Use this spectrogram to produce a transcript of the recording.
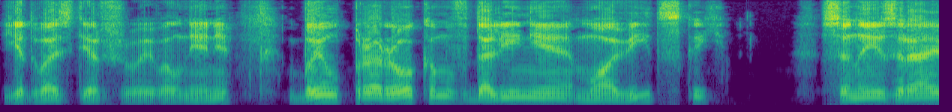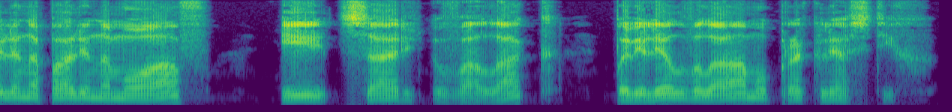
едва сдерживая волнение, — был пророком в долине Моавицкой. Сыны Израиля напали на Моав, и царь Валак повелел Валааму проклясть их.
